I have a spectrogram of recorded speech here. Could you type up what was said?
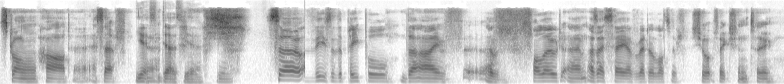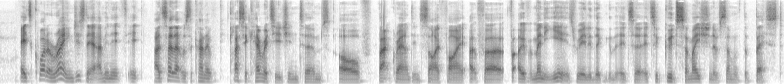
strong, hard uh, SF. Yes, he does, yeah. yeah. So these are the people that I've uh, have followed. Um, as I say, I've read a lot of short fiction too. It's quite a range, isn't it? I mean, it, it. I'd say that was the kind of classic heritage in terms of background in sci-fi uh, for for over many years. Really, the, it's a it's a good summation of some of the best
